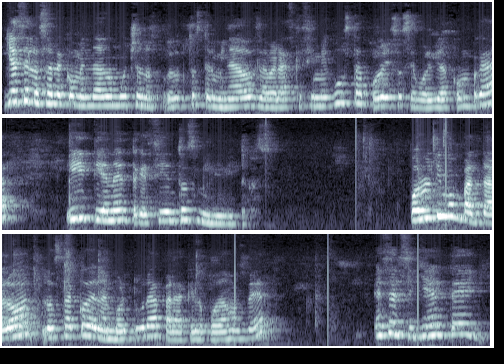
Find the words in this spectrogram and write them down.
Ya se los he recomendado mucho en los productos terminados, la verdad es que sí me gusta, por eso se volvió a comprar. Y tiene 300 mililitros. Por último, un pantalón, lo saco de la envoltura para que lo podamos ver. Es el siguiente,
